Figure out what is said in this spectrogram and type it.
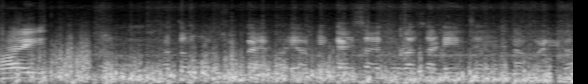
भाई, ख़त्म हो चुका है भाई। अभी कैसा है? थोड़ा सा डेंजर रहना पड़ेगा।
